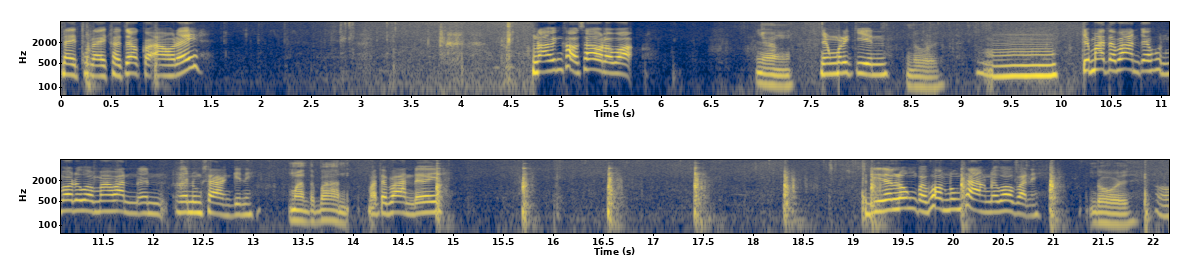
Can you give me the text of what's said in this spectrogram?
ได้เท่าไหรเขาเจ้าก็เอาได้เรากินข้าวเช้าแล้วบ่ยัง ยังไม่ได้กินโดยอืมจะมาแต่บ้านเจ้าผลบ่หรือว่ามาบ้านเอิ้นเอิ้นลุงสร้างกินนี่ มาแต่บ้านมาแต่บ้านเลยพอดีแล้วลงไปพร้อมลุงสร้างได้บ่บัดนี้โดยอ๋อ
